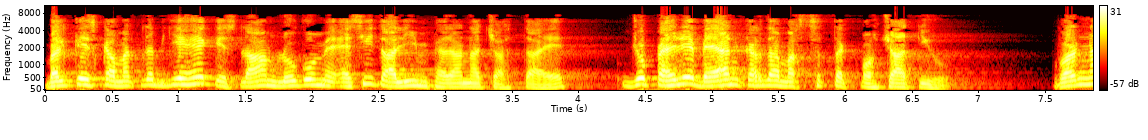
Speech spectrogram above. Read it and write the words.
بلکہ اس کا مطلب یہ ہے کہ اسلام لوگوں میں ایسی تعلیم پھیلانا چاہتا ہے جو پہلے بیان کردہ مقصد تک پہنچاتی ہو۔ ورنہ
